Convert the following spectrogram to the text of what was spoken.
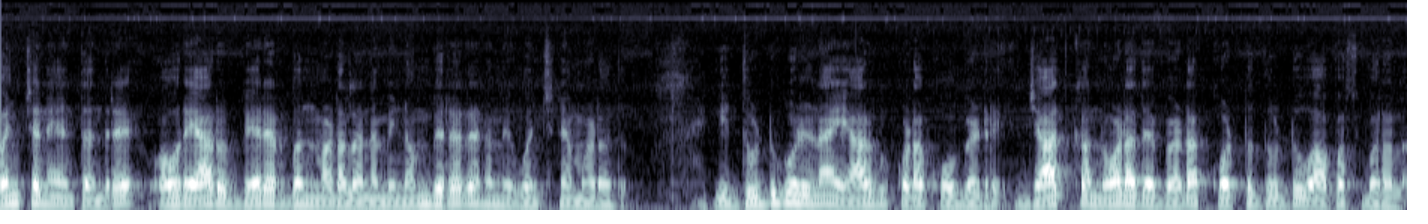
ವಂಚನೆ ಅಂತಂದರೆ ಅವ್ರು ಯಾರು ಬೇರೆಯವ್ರು ಬಂದು ಮಾಡಲ್ಲ, ನಮಗೆ ನಂಬಿರೋರೆ ನಮಗೆ ವಂಚನೆ ಮಾಡೋದು. ಈ ದುಡ್ಡುಗಳ್ನ ಯಾರಿಗೂ ಕೊಡೋಕೆ ಹೋಗ್ಬೇಡ್ರಿ. ಜಾತಕ ನೋಡೋದೇ ಬೇಡ, ಕೊಟ್ಟು ದುಡ್ಡು ವಾಪಸ್ ಬರಲ್ಲ.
